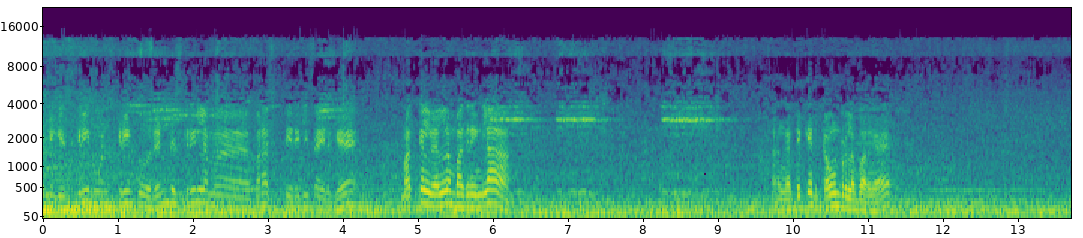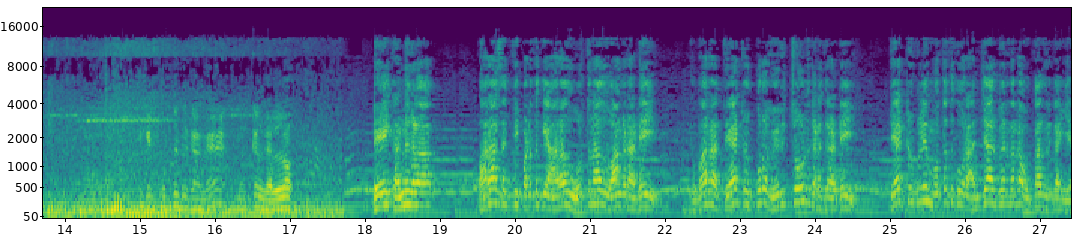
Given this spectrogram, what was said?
இன்னைக்கு ஸ்கிரீன் ஒன் ஸ்கிரீன் டூ ரெண்டு ஸ்கிரீன்ல பராசக்தி ரிலீஸ் ஆயிருக்கு. மக்கள் வெள்ளம் பாக்குறீங்களா? அங்க டிக்கெட் கவுண்டர்ல பாருங்க. டிக்கெட் கொடுத்துட்டு இருக்காங்க மக்கள் வெள்ளம். டேய் கண்ணுகளா பராசக்தி படத்துக்கு யாராவது ஒருத்தனாவது வாங்கடா டேய். இங்க பாரு தேட்டர் பூரா வெறிச்சோன்னு கிடக்குறா டேய். தேட்டருக்குள்ளே மொத்தத்துக்கு ஒரு அஞ்சாறு பேர் தான் உட்காந்துருக்காங்க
